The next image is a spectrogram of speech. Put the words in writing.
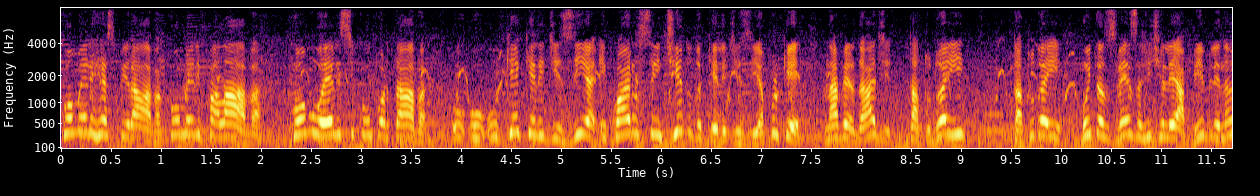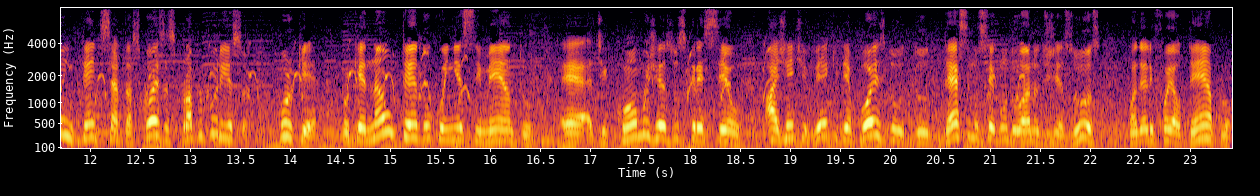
como ele respirava, como ele falava, como ele se comportava, o, o, o que, que ele dizia e qual era o sentido do que ele dizia. Porque, na verdade, está tudo aí. Tá tudo aí. Muitas vezes a gente lê a Bíblia e não entende certas coisas próprio por isso. Por quê? Porque não tendo o conhecimento é, de como Jesus cresceu, a gente vê que depois do, do 12 ano de Jesus, quando ele foi ao templo,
